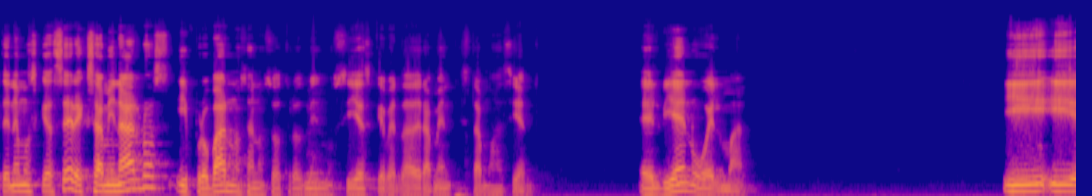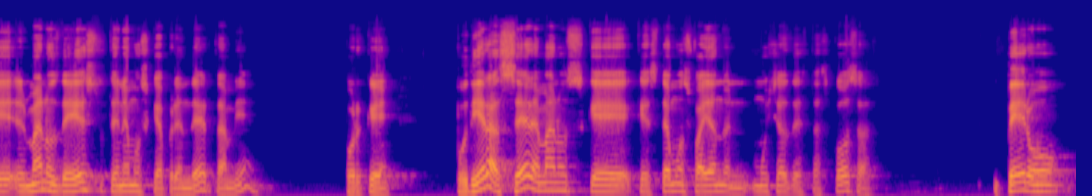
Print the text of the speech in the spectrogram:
tenemos que hacer, examinarnos y probarnos a nosotros mismos si es que verdaderamente estamos haciendo el bien o el mal. Y, hermanos, de esto tenemos que aprender también, porque pudiera ser, hermanos, que, que estemos fallando en muchas de estas cosas, pero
